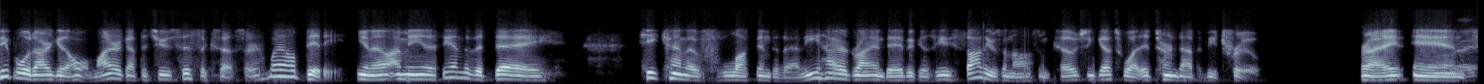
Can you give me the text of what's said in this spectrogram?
people would argue, oh, well, Meyer got to choose his successor. Well, did he? You know, I mean, at the end of the day, he kind of lucked into that. He hired Ryan Day because he thought he was an awesome coach, and guess what? It turned out to be true. right? And right.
